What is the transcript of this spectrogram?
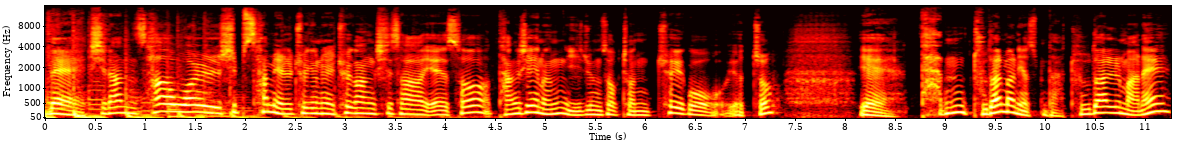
네, 지난 4월 13일 최경련의 최강 시사에서 당시에는 이준석 전 최고였죠. 예, 단 두 달 만이었습니다. 두 달 만에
